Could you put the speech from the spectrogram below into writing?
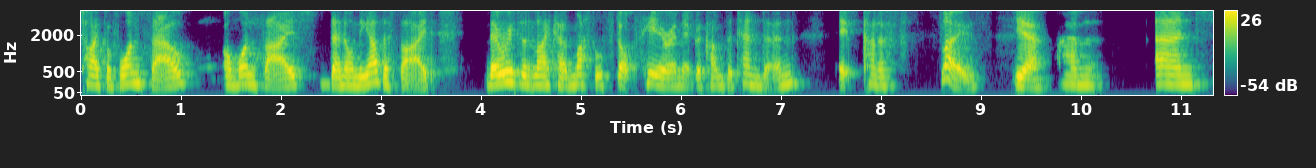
type of one cell on one side than on the other side. There isn't like a muscle stops here and it becomes a tendon. It kind of flows. Yeah. Um, and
